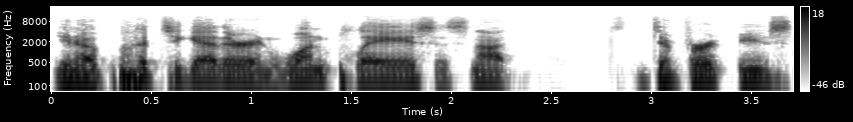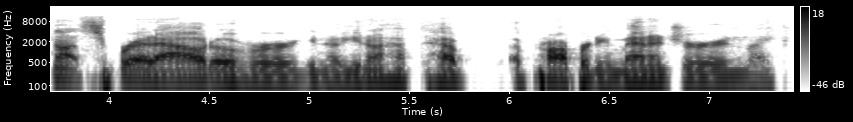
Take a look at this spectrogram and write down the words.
you know put together in one place. It's not divert. It's not spread out over. You know, you don't have to have a property manager in like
